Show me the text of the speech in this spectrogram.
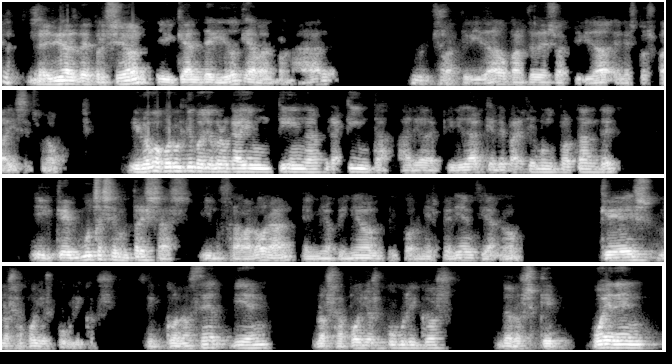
Medidas de presión y que han tenido que abandonar su actividad o parte de su actividad en estos países, ¿no? Y luego, por último, yo creo que hay un, una, una quinta área de actividad que me parece muy importante y que muchas empresas infravaloran, en mi opinión y por mi experiencia, ¿no? Que es los apoyos públicos conocer bien los apoyos públicos de los que pueden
